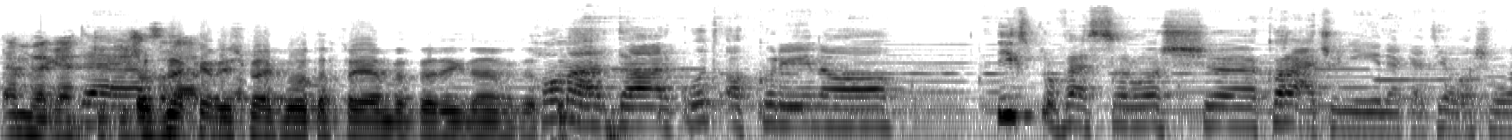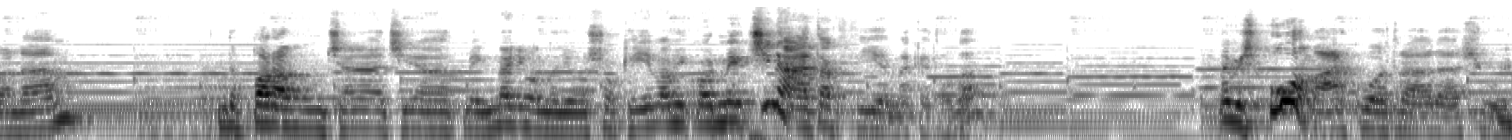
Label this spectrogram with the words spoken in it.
emlegettük De- is. Az korábban. nekem is meg volt a fejembe pedig, de nem jutott. Ha már Darkot, akkor én a X-professzoros karácsonyi éneket javasolnám. De Paramount Channel csinált még nagyon-nagyon sok év, amikor még csináltak filmeket oda. Nem is Hallmark volt ráadásul.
